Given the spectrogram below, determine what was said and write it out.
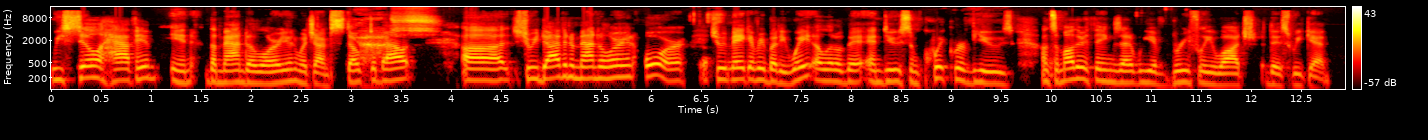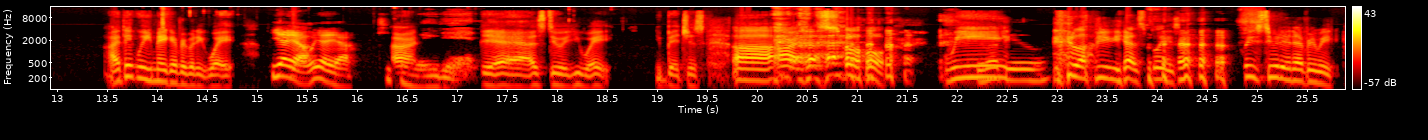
we still have him in the Mandalorian, which I'm stoked about. Uh, should we dive into Mandalorian, or should we make everybody wait a little bit and do some quick reviews on some other things that we have briefly watched this weekend? I think we make everybody wait. Yeah, yeah, Yeah. yeah, yeah. Keep All right. waiting. Yeah, let's do it. You wait, you bitches. Uh, all right, so We we love love you. Yes, please, please tune in every week.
